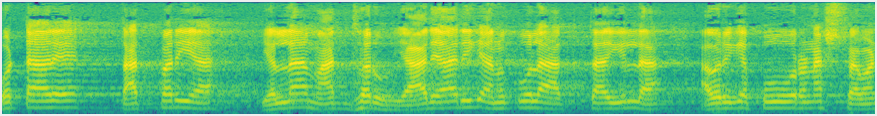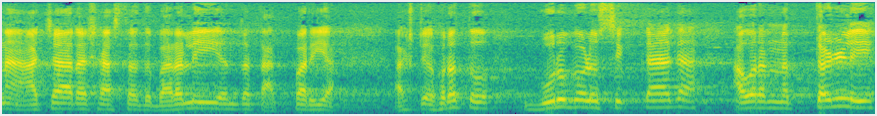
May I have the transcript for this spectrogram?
ಒಟ್ಟಾರೆ ತಾತ್ಪರ್ಯ ಎಲ್ಲ ಮಾಧ್ವರು ಯಾರ್ಯಾರಿಗೆ ಅನುಕೂಲ ಆಗ್ತಾ ಇಲ್ಲ, ಅವರಿಗೆ ಪೂರ್ಣ ಶ್ರವಣ ಆಚಾರ ಶಾಸ್ತ್ರದ ಬರಲಿ ಅಂತ ತಾತ್ಪರ್ಯ. ಅಷ್ಟೇ ಹೊರತು ಗುರುಗಳು ಸಿಕ್ಕಾಗ ಅವರನ್ನು ತಳ್ಳಿ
